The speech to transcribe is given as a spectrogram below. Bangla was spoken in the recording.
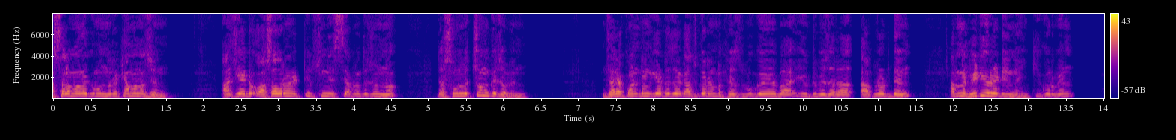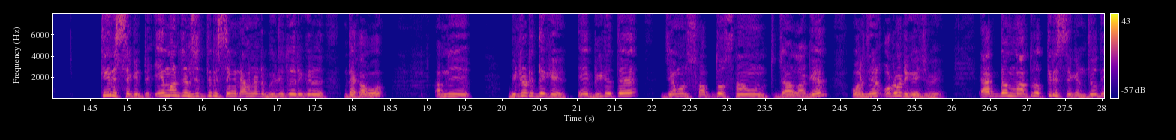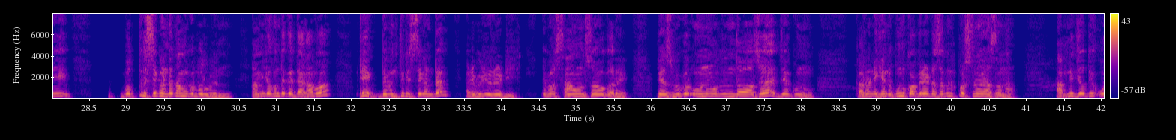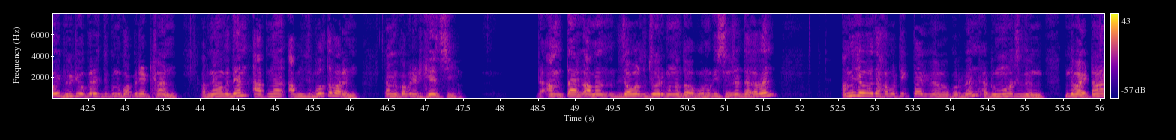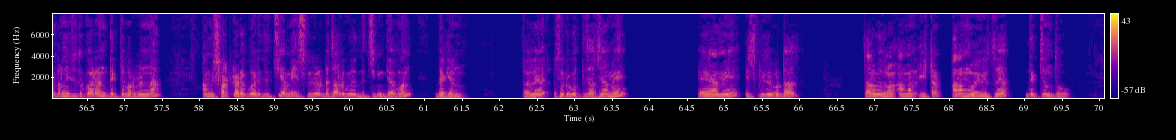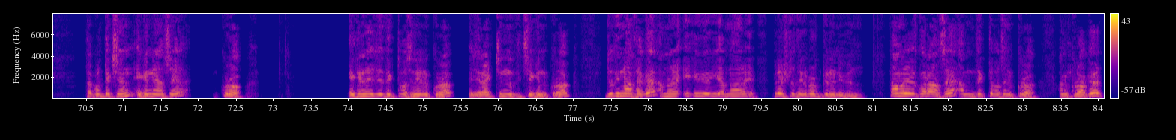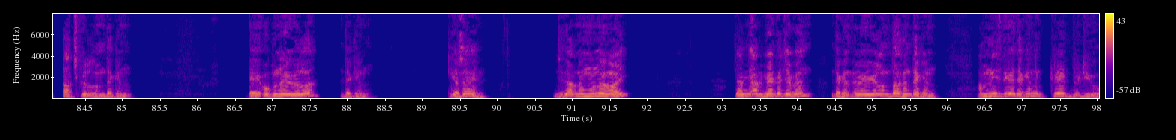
আসসালামু আলাইকুম বন্ধুরা, কেমন আছেন? আজকে একটা অসাধারণ টিপস নিয়ে আপনাদের জন্য, যা শুনলে চমকে যাবেন। যারা কন্টেন্ট ক্রিয়েটার যারা কাজ করেন বা ফেসবুকে বা ইউটিউবে যারা আপলোড দেন, আপনার ভিডিও রেডি নেই, কি করবেন? তিরিশ সেকেন্ডে এমার্জেন্সি তিরিশ সেকেন্ডে এমন একটা ভিডিও তৈরি করে দেখাবো। আপনি ভিডিওটি দেখে, এই ভিডিওতে যেমন শব্দ সাউন্ড যা লাগে অরিজিনাল অটোমেটিক হয়ে যাবে। একদম মাত্র তিরিশ সেকেন্ড যদি বত্রিশ সেকেন্ড তো আমাকে বলবেন। আমি যখন থেকে দেখাবো, ঠিক দেখবেন তিরিশ সেকেন্ডে একটা ভিডিও রেডি এবং সাউন্ড সহকারে। ফেসবুকের অনুমোদন দেওয়া আছে যে কোনো। কারণ এখানে কোনো কপিরাইট আছে, কোনো প্রশ্নই আসে না। আপনি যদি ওই ভিডিও করে যদি কোনো কপিরাইট খান, আপনি আমাকে দেন আপনার আপনি যদি বলতে পারেন, আমি কপিরাইট খেয়েছি। তা তার আমার জবল জরিমানা দেওয়াবো। আমাকে স্ক্রিনশট দেখাবেন। আমি যেভাবে দেখাবো, ঠিক তাইভাবে করবেন। একটু মনোযোগ দেবেন। কিন্তু ভাই, টানাটানি যদি করেন, দেখতে পারবেন না। আমি শর্টকাটে করে দিচ্ছি, আমি স্ক্রিন রেকর্ডটা চালু করে দিচ্ছি কিন্তু এখন। দেখেন, তাহলে শুরু করতে চাচ্ছি আমি। এই আমি স্ক্রিন রেকর্ডটা চালু করে দিলাম, আমার স্টার্ট আরম্ভ হয়ে গেছে, দেখছেন তো? তারপর দেখছেন, এখানে আছে ক্রক এখানে যে দেখতে পাচ্ছেন, এখানে ক্রক এই যে রাইট চিহ্ন দিচ্ছে, এখানে ক্রক যদি না থাকে, আপনারা আপনার প্লে স্টোর থেকে লোড করে নেবেন। তা আমার করা আছে, আপনি দেখতে পাচ্ছেন ক্রক আমি ক্রকে টাচ করলাম, দেখেন। এই ওপেন হয়ে গেল। দেখেন, ঠিক আছে? যদি আপনার মনে হয় যে আমি আপনি ব্যাংকে যাবেন, দেখেন গেলাম তো, এখন দেখেন আপনি নিজ দিকে দেখেন ক্রিয়েট ভিডিও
